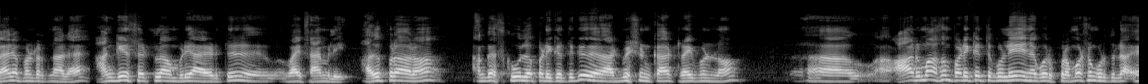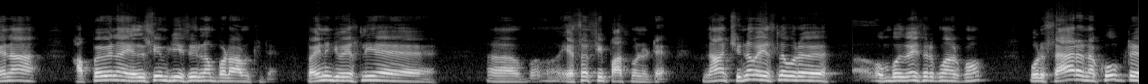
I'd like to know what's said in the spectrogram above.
வேலை பண்ணுறதுனால அங்கேயே செட்டில் ஆகும்படியாக எடுத்து வை ஃபேமிலி அது பிரகாரம் அங்கே ஸ்கூலில் படிக்கிறதுக்கு அட்மிஷனுக்காக ட்ரை பண்ணோம். ஆறு மாதம் படிக்கிறதுக்குள்ளேயே எனக்கு ஒரு ப்ரொமோஷன் கொடுத்துட்டா. ஏன்னா அப்போவே நான் எல்சிஎம் ஜிசிலாம் போட ஆரம்பிச்சிட்டேன். பதினஞ்சு வயசுலேயே எஸ்எஸ்சி பாஸ் பண்ணிட்டேன். நான் சின்ன வயசில் ஒரு ஒம்பது வயசு இருக்குமா இருக்கும். ஒரு சாரை நான் கூப்பிட்டு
